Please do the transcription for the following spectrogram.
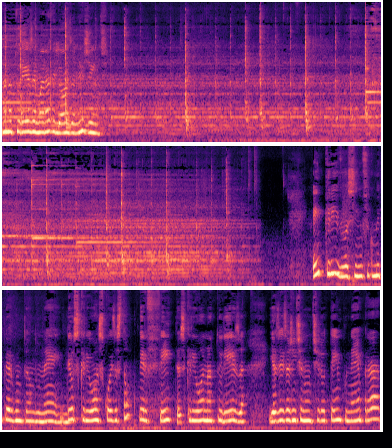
A natureza é maravilhosa, né, gente? É incrível, assim, eu fico me perguntando, né? Deus criou as coisas tão perfeitas, criou a natureza, e às vezes a gente não tira o tempo, né, para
